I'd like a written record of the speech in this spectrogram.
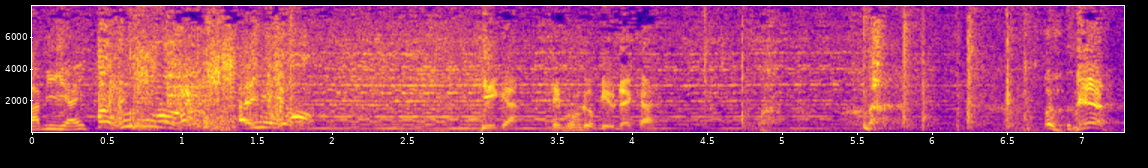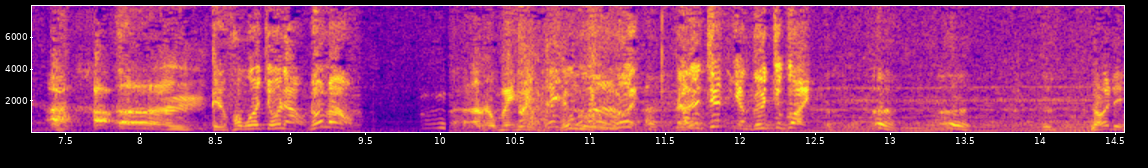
làm gì vậy? Gì ca Tìm không được Kiều đại ca. Nè Kiều Phong ở chỗ nào? Nói mau rồi nói Để chết vào người cho coi. Nói đi.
